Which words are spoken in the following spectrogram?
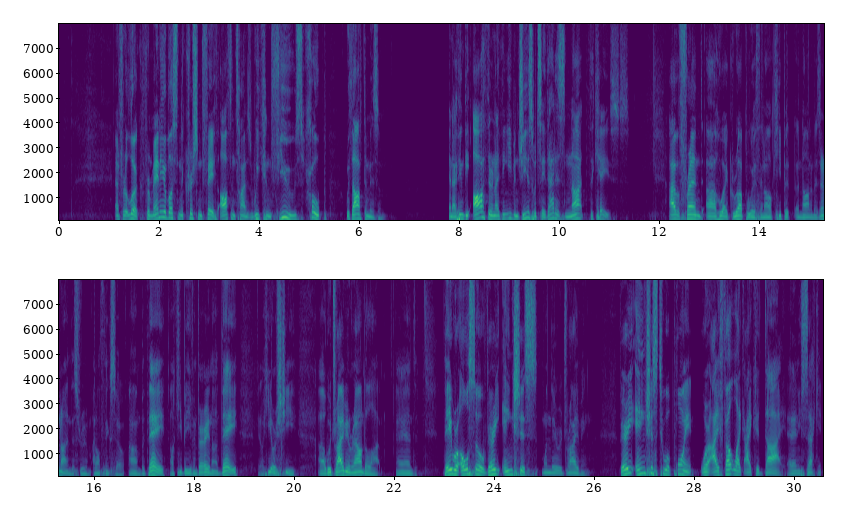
And for look, for many of us in the Christian faith, oftentimes we confuse hope with optimism. And I think the author, and I think even Jesus would say that is not the case. I have a friend uh, who I grew up with, and I'll keep it anonymous. They're not in this room, I don't think so. Um, but they, I'll keep it even very anonymous. They, you know, he or she, uh, were driving around a lot. And they were also very anxious when they were driving. Very anxious to a point where I felt like I could die at any second.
